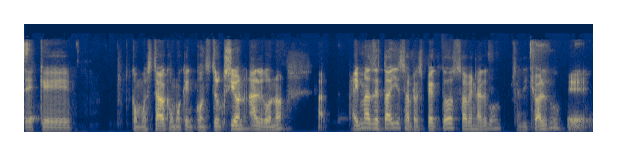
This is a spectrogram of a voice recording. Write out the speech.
de, que como estaba como que en construcción algo, ¿no? ¿Hay más detalles al respecto? ¿Saben algo? ¿Se ha dicho algo? Eh,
